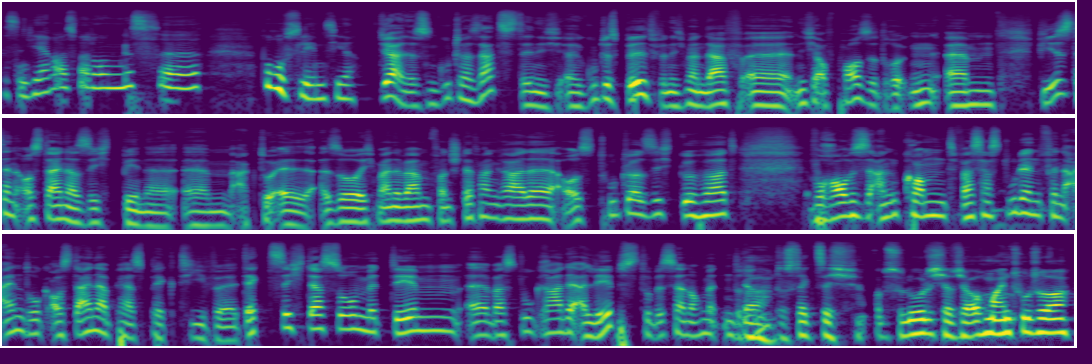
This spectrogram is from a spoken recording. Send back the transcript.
Das sind die Herausforderungen des äh, Berufslebens hier. Ja, das ist ein guter Satz, den ich, äh, gutes Bild, finde ich, man darf äh, nicht auf Pause drücken. Ähm, wie ist es denn aus deiner Sicht, Bene, ähm, aktuell? Also, ich meine, wir haben von Stefan gerade aus Tutorsicht gehört, worauf es ankommt. Was hast du denn für einen Eindruck aus deiner Perspektive? Deckt sich das so mit dem, äh, was du gerade erlebst? Du bist ja noch mittendrin. Ja, das deckt sich absolut. Ich hatte ja auch meinen Tutor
